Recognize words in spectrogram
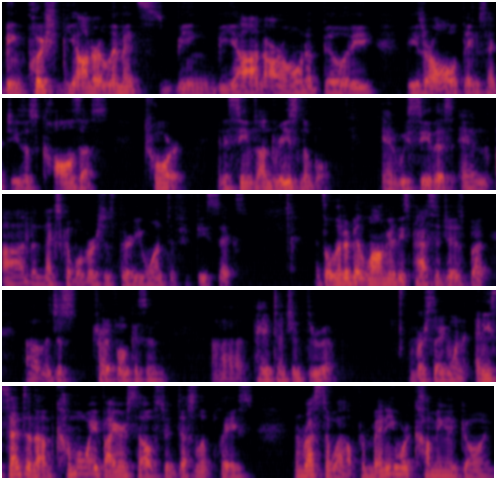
Being pushed beyond our limits, being beyond our own ability, these are all things that Jesus calls us toward. And it seems unreasonable. And we see this in uh, the next couple verses, 31 to 56. It's a little bit longer, these passages, but uh, let's just try to focus and uh, pay attention through it. Verse 31 And he said to them, Come away by yourselves to a desolate place and rest a while, for many were coming and going,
